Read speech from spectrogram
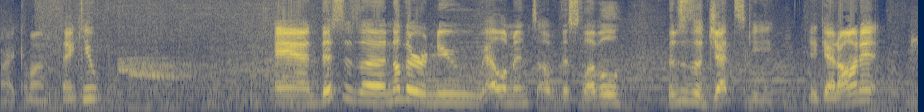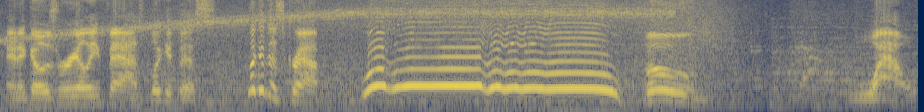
Alright, come on. Thank you. And this is another new element of this level. This is a jet ski. You get on it, and it goes really fast. Look at this. Look at this crap. Woohoo! Boom. Wow.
